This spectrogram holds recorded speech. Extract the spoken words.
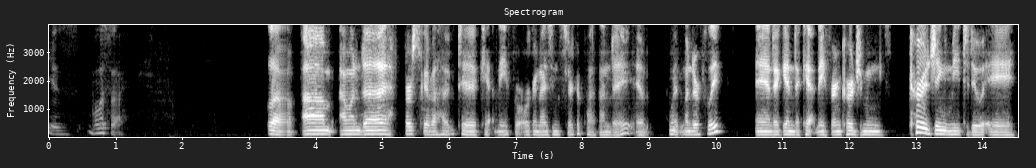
is Melissa. Hello. Um, I wanted to first give a hug to Kattni for organizing CircuitPython Day. It went wonderfully. And again to Kattni for encouraging encouraging me to do a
